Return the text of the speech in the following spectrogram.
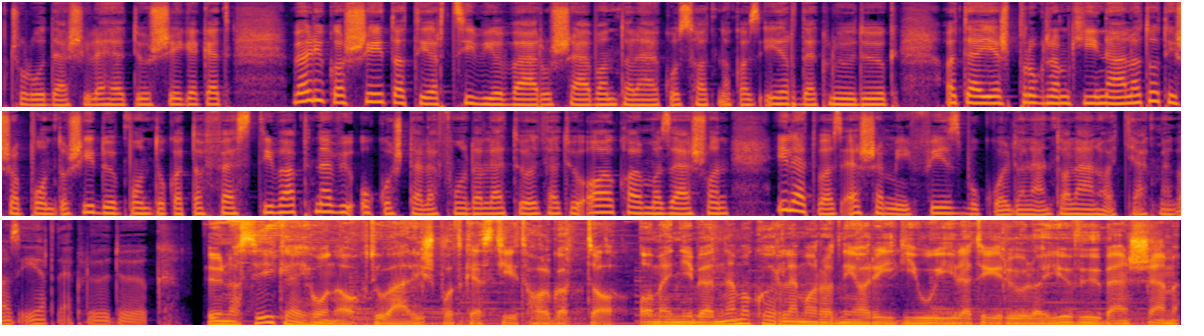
kikapcsolódási lehetőségeket. Velük a sétatér civil városában találkozhatnak az érdeklődők. A teljes programkínálatot és a pontos időpontokat a Festivap nevű okostelefonra letölthető alkalmazáson, illetve az esemény Facebook oldalán találhatják meg az érdeklődők. Ön a Székelyhon aktuális podcastjét hallgatta. Amennyiben nem akar lemaradni a régió életéről a jövőben sem,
